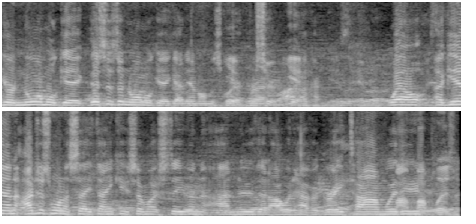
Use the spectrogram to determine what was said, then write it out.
your normal gig, this is a normal gig at Inn on the Square. Yeah, for correct? sure. Yeah. Okay. Yes, Well, again, I just want to say thank you so much, Stephen. I knew that I would have a great time with My- you. my pleasure.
